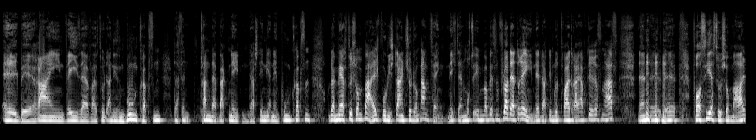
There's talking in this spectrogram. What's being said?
Elbe, Rhein, Weser, weißt du, an diesen Buhnköpfen, das sind Thunderbagneten. Da stehen die an den Buhnköpfen und dann merkst du schon bald, wo die Steinschüttung anfängt. Nicht? Dann musst du eben ein bisschen flotter drehen. Ne? Nachdem du zwei, drei abgerissen hast, dann äh, äh, forcierst du schon mal.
